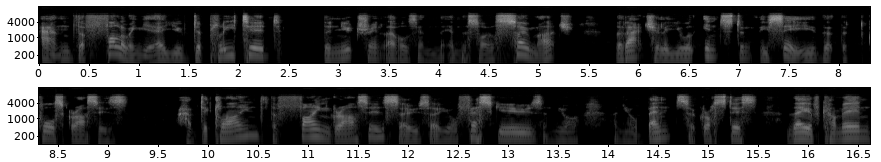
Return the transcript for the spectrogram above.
And the following year, you've depleted the nutrient levels in, in the soil so much that actually you will instantly see that the coarse grasses have declined. The fine grasses, so so your fescues and your and your bents, agrostis, they have come in,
